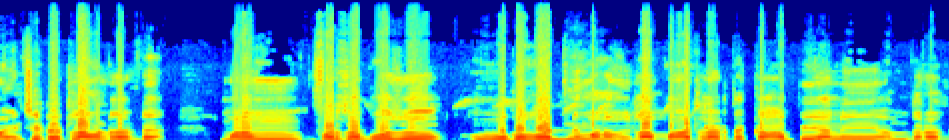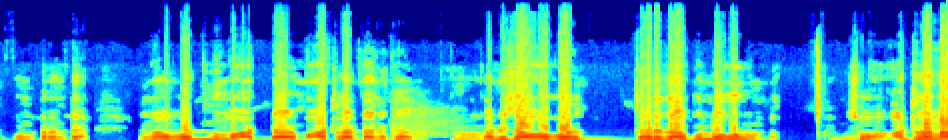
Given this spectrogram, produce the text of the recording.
మైండ్ సెట్ ఎట్లా ఉంటుంది అంటే మనం ఫర్ సపోజ్ ఒక word ని మనం ఇట్లా మాట్లాడితే కాపీ అని అందరు అనుకుంటారంటే నేను ఆ word ను మాట్లా మాట్లాడడానికి కాదు. కనీసం ఆ వర్డ్ దరిదాపుల్లో కూడా ఉండ ఉమ్. సో అట్లా నా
